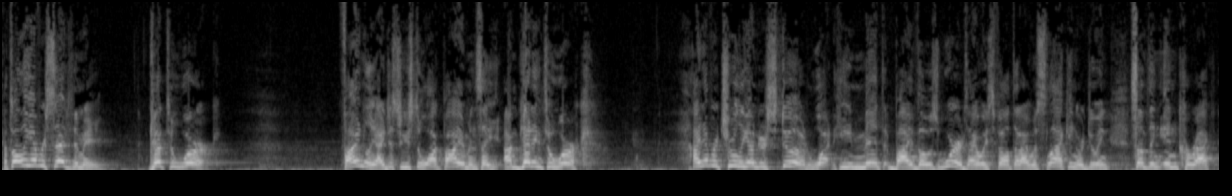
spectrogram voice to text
That's all he ever said to me. Get to work. Finally, I just used to walk by him and say, I'm getting to work. I never truly understood what he meant by those words. I always felt that I was slacking or doing something incorrect.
